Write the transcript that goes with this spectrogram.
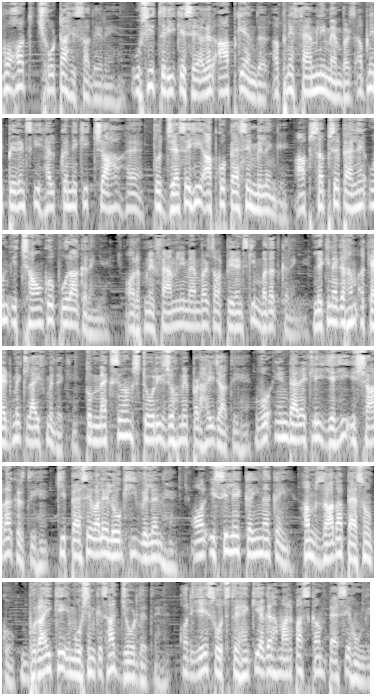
बहुत छोटा हिस्सा दे रहे हैं। उसी तरीके से अगर आपके अंदर अपने फैमिली मेंबर्स अपने पेरेंट्स की हेल्प करने की चाह है तो जैसे ही आपको पैसे मिलेंगे, आप सबसे पहले उन इच्छाओं को पूरा करेंगे। और अपने फैमिली मेंबर्स और पेरेंट्स की मदद करेंगे। लेकिन अगर हम अकेडमिक लाइफ में देखें तो मैक्सिमम स्टोरीज जो हमें पढ़ाई जाती है, वो इनडायरेक्टली यही इशारा करती हैं कि पैसे वाले लोग ही विलन हैं और इसीलिए कहीं ना कहीं हम ज़्यादा पैसों को बुराई के इमोशन के साथ जोड़ देते हैं और ये सोचते हैं कि अगर हमारे पास कम पैसे होंगे,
